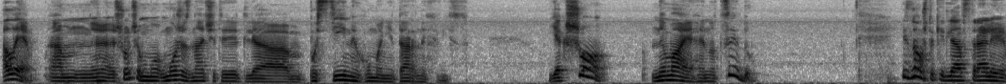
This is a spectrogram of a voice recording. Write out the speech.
Але ем, е, що це може значити для постійних гуманітарних віз? Якщо немає геноциду, і знову ж таки для Австралії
